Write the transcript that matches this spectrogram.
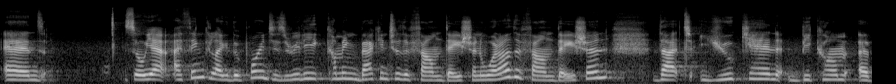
And so yeah i think like the point is really coming back into the foundation. What are the foundation that you can become a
